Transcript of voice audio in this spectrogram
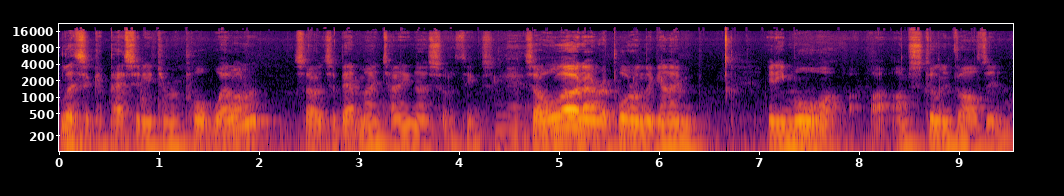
lesser capacity to report well on it. So it's about maintaining those sort of things. Yeah. So although I don't report on the game anymore, I- I'm still involved in.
